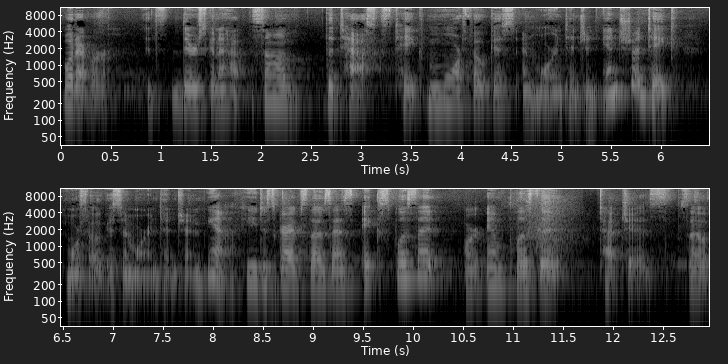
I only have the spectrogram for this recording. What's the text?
whatever. It's there's gonna have some of the tasks take more focus and more intention, and should take more focus and more intention. Yeah, he describes those as explicit or implicit touches. So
